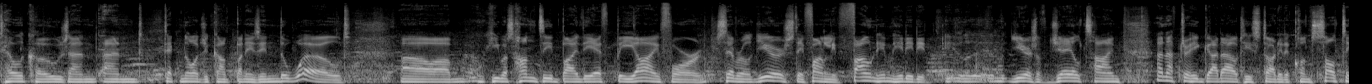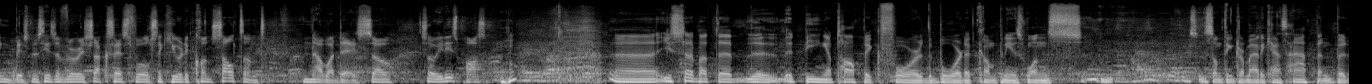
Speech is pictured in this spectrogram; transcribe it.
telcos and, and technology companies in the world. Um, he was hunted by the FBI for several years. They finally found him. He did it uh, years of jail time, and after he got out, he started a consulting business. He's a very successful security consultant nowadays. So, so it is possible. Uh, you said about the, the it being a topic for the board at companies once something dramatic has happened. But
